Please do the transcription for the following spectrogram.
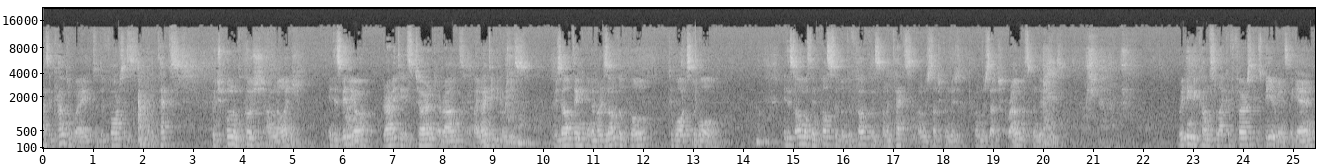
as a counterweight to the forces of the text which pull and push our knowledge, in this video, gravity is turned around by 90 degrees, resulting in a horizontal pull towards the wall. It is almost impossible to focus on a text under such, under such groundless conditions. Reading becomes like a first experience again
